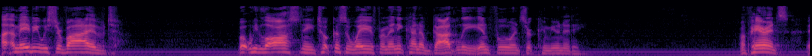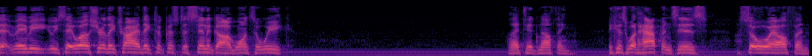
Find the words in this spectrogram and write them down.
Uh, maybe we survived. But we lost, and he took us away from any kind of godly influence or community. My parents, Eh, Eh, maybe we say, well, sure, they tried. They took us to synagogue once a week. Well, that did nothing. Because what happens is, so often,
